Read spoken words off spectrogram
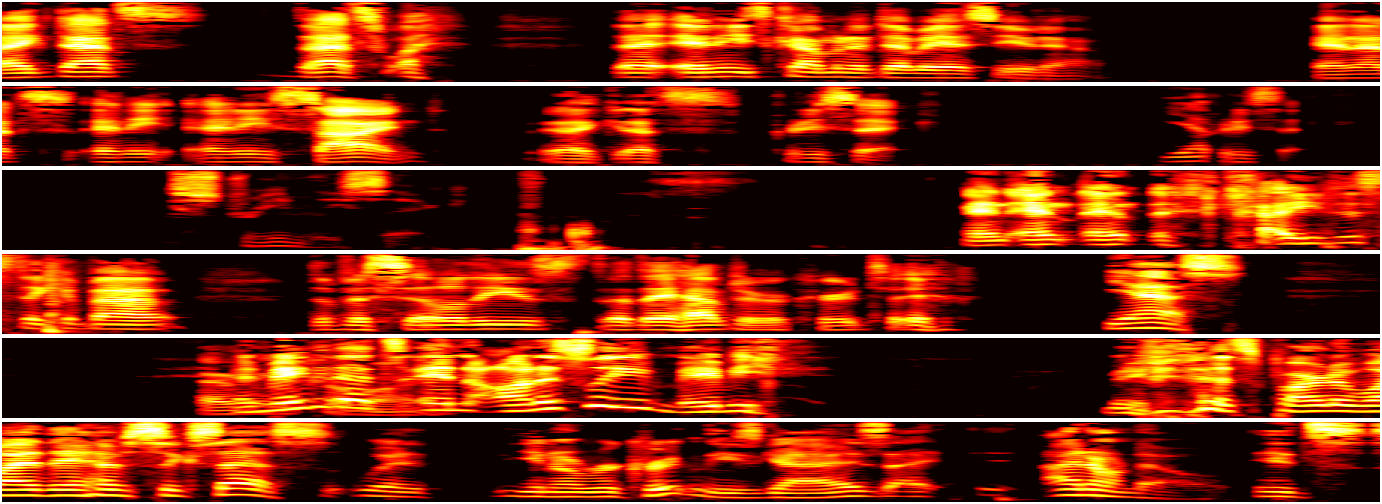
Like that's that's what that, and he's coming to WSU now and that's and he's signed. Like that's pretty sick. Yep. Pretty sick. extremely sick And and and guy, you just think about the facilities that they have to recruit to. yes I mean, and maybe that's on. and honestly maybe maybe that's part of why they have success with you know recruiting these guys i i don't know it's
